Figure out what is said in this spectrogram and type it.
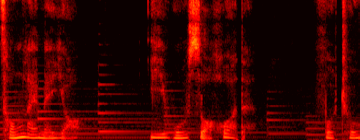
从来没有一无所获的付出。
